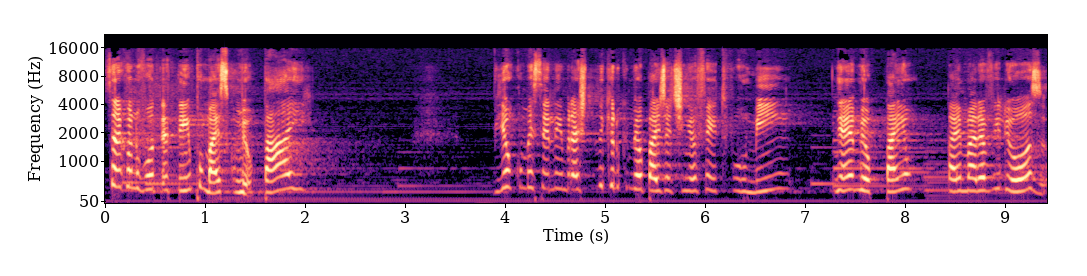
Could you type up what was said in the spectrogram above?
Será que eu não vou ter tempo mais com meu pai? E eu comecei a lembrar de tudo aquilo que meu pai já tinha feito por mim. Né? Meu pai é um pai maravilhoso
